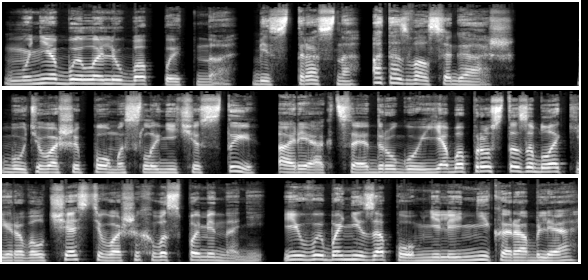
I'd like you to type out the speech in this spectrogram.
«Мне было любопытно», – бесстрастно отозвался Гааш. Будь ваши помыслы нечисты, а реакция другой, я бы просто заблокировал часть ваших воспоминаний и вы бы не запомнили ни корабля,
